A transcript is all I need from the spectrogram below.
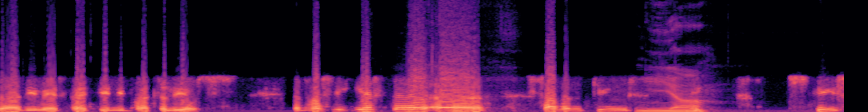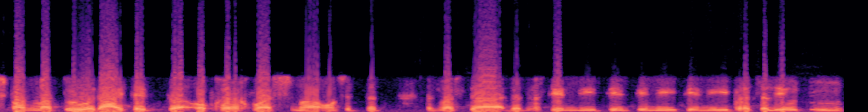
uh, die wedstryd teen die Britse Lions. Dit was die eerste uh Southern Kings. Ja. Die span wat toe daai tyd uh, opgerig was, maar ons het dit dit was da dit was teen die teen teen die teen die Britse Lions toe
